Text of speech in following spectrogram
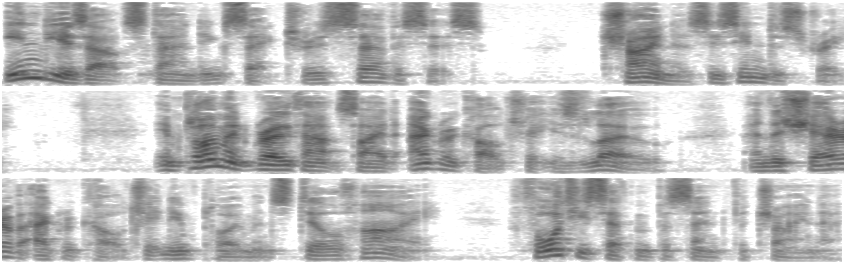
India's outstanding sector is services. China's is industry. Employment growth outside agriculture is low, and the share of agriculture in employment still high 47% for China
